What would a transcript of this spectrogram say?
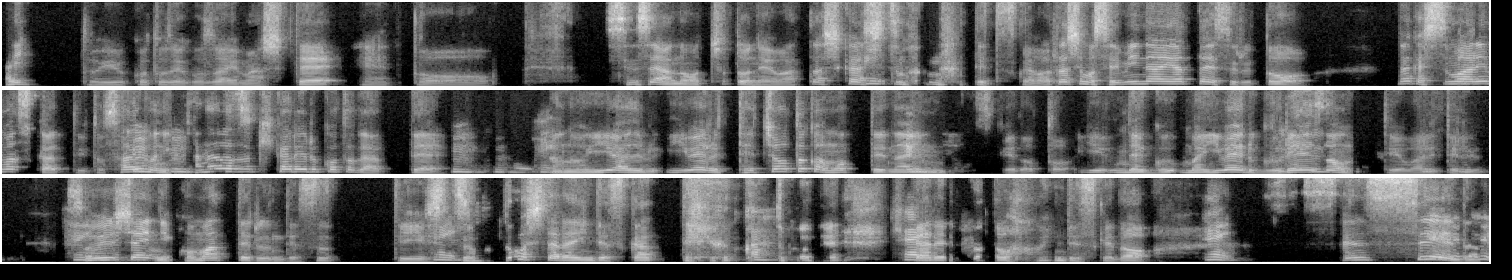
はい。ということでございまして、えーっと、先生、あの、ちょっとね、私から質問になってですか、私もセミナーやったりすると、なんか質問ありますかって言うと、最後に必ず聞かれることがあって、あの、いわゆる、いわゆる手帳とか持ってないんですけど、と。いで、ぐ、まあ、いわゆるグレーゾーンって呼ばれてる。そういう社員に困ってるんですっていう質問、どうしたらいいんですかっていうことをね、聞かれること多いんですけど、はい。先生だった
